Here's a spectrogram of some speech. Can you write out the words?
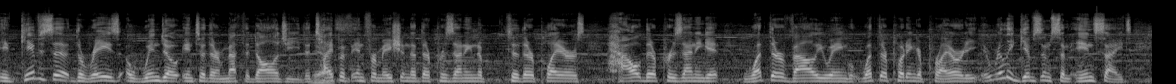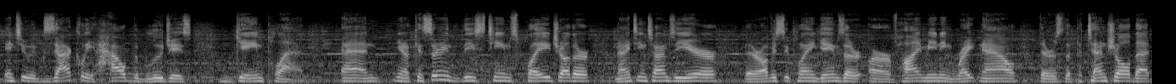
it gives uh, the Rays a window into their methodology, the yes. type of information that they're presenting to, to, their players, how they're presenting it, what they're valuing, what they're putting a priority. It really gives them some insights into exactly how the Blue Jays game plan. And you know, considering that these teams play each other 19 times a year, they're obviously playing games that are, are of high meaning right now. There's the potential that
